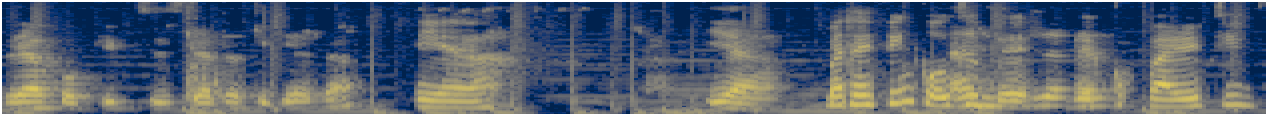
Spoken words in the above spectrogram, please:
therefore keeps this data together. Yeah. Yeah. But I think also And, the, the cooperatives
